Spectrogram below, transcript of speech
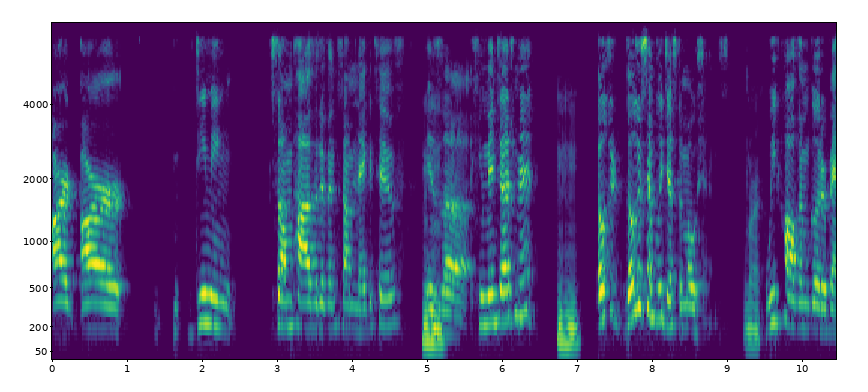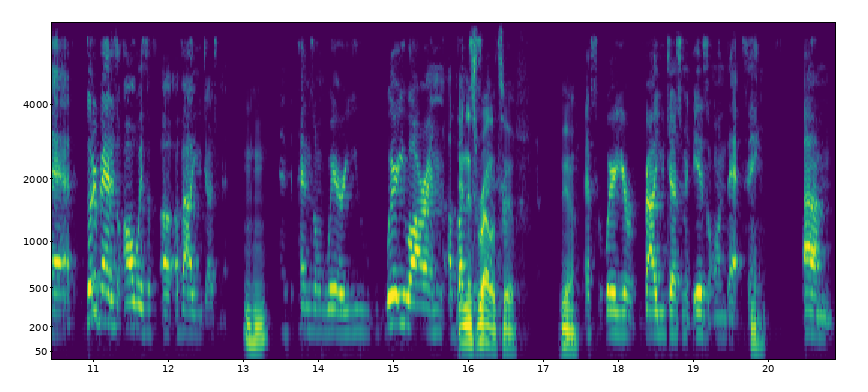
Our our deeming some positive and some negative mm-hmm. is a human judgment. Mm-hmm. Those are those are simply just emotions. Right. We call them good or bad. Good or bad is always a, a value judgment, mm-hmm. and it depends on where you where you are in a and it's relative. Yeah, to where your value judgment is on that thing. Mm-hmm. Um,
